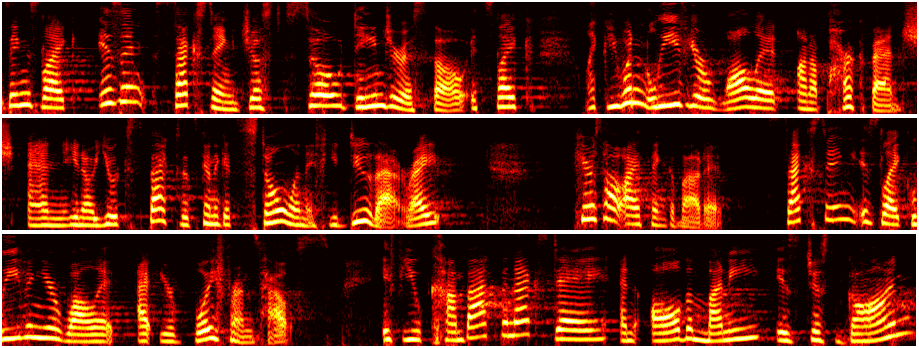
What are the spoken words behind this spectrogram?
things like, isn't sexting just so dangerous though? It's like, like you wouldn't leave your wallet on a park bench and you know, you expect it's going to get stolen if you do that, right? Here's how I think about it. Sexting is like leaving your wallet at your boyfriend's house. If you come back the next day and all the money is just gone,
